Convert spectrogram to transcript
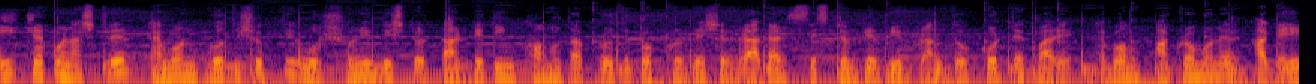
এই ক্ষেপণাস্ত্রের এমন গতিশক্তি ও সুনির্দিষ্ট টার্গেটিং ক্ষমতা প্রতিপক্ষ দেশের রাডার সিস্টেমকে বিভ্রান্ত করতে পারে এবং আক্রমণের আগেই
